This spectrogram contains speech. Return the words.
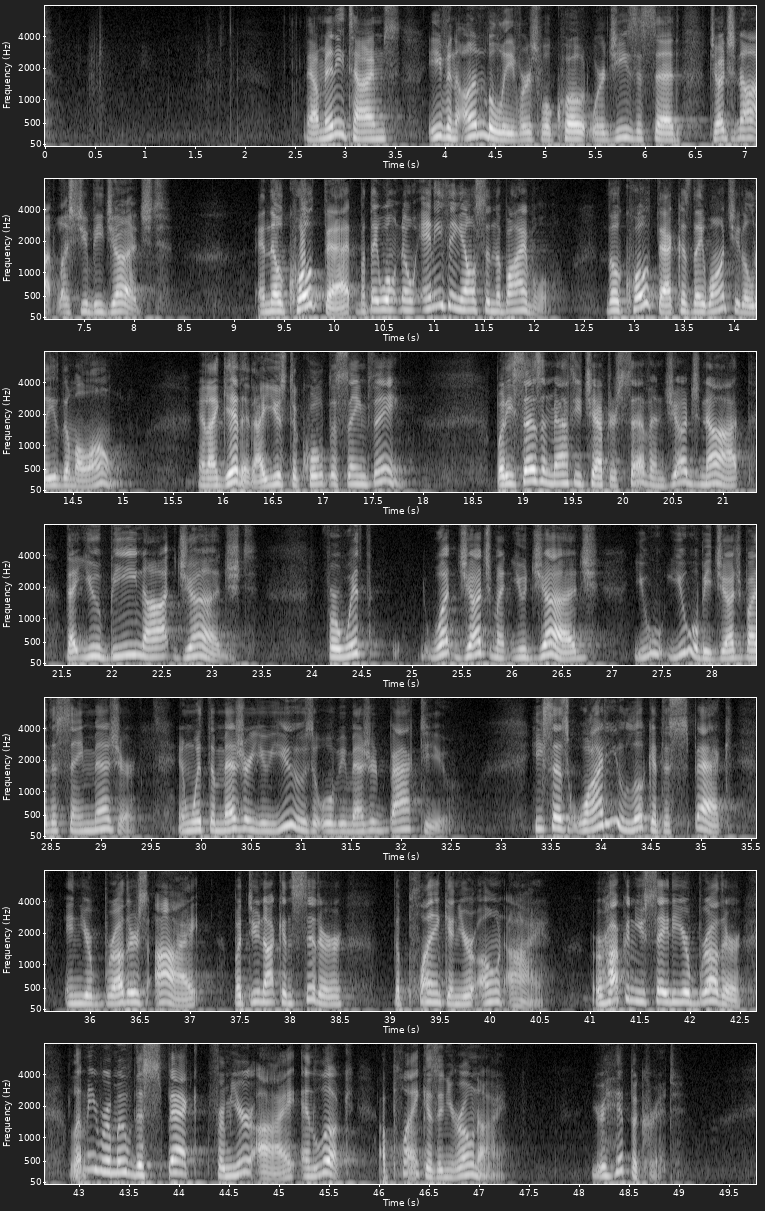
Now, many times, even unbelievers will quote where Jesus said, Judge not, lest you be judged. And they'll quote that, but they won't know anything else in the Bible. They'll quote that because they want you to leave them alone. And I get it. I used to quote the same thing. But he says in Matthew chapter 7 Judge not that you be not judged. For with what judgment you judge, you, you will be judged by the same measure. And with the measure you use, it will be measured back to you. He says, Why do you look at the speck in your brother's eye, but do not consider the plank in your own eye? Or how can you say to your brother, Let me remove the speck from your eye, and look, a plank is in your own eye? You're a hypocrite.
